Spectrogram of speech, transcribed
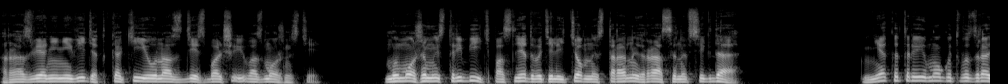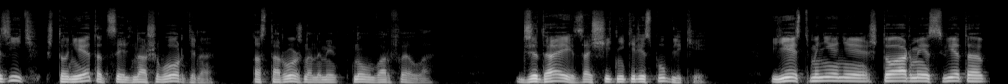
Разве они не видят, какие у нас здесь большие возможности? Мы можем истребить последователей темной стороны раз и навсегда. Некоторые могут возразить, что не это цель нашего ордена, осторожно намекнул Варфелла. Джедаи – защитники республики. Есть мнение, что армия света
